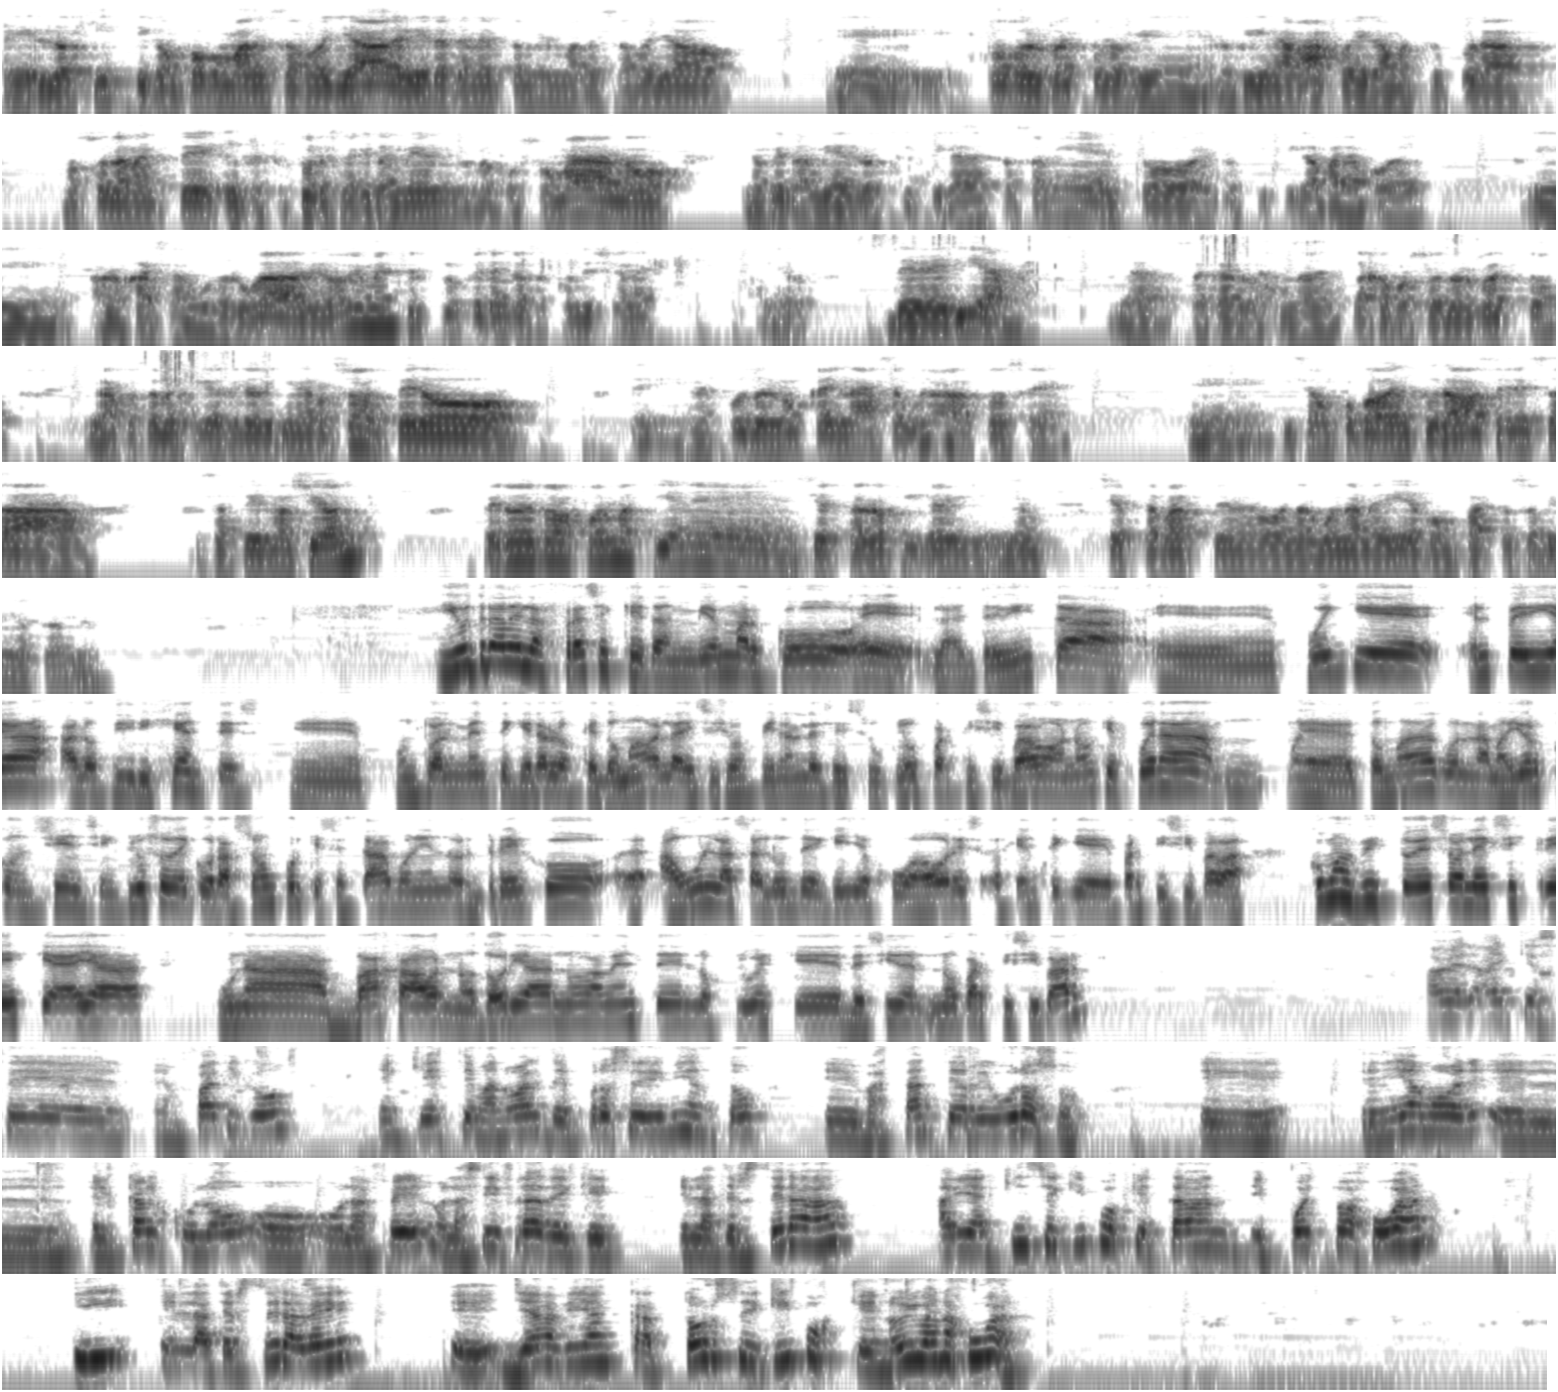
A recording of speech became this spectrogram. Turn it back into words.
eh, logística un poco más desarrollada, debiera tener también más desarrollado eh, todo el resto lo que, lo que viene abajo, digamos, estructura, no solamente infraestructura, sino que también recursos humanos, sino que también logística de desplazamiento, logística para poder eh, alojarse en algunos lugares. Obviamente el club que tenga esas condiciones debería sacar una ventaja por sobre el resto, y bajo esa lógica creo que tiene razón, pero en el fútbol nunca hay nada asegurado, entonces eh, quizá un poco aventurado hacer esa, esa, afirmación, pero de todas formas tiene cierta lógica y en cierta parte o en alguna medida comparto su opinión también. Y otra de las frases que también marcó eh, la entrevista eh, fue que él pedía a los dirigentes, eh, puntualmente, que eran los que tomaban la decisión final de si su club participaba o no, que fuera mm, tomada con la mayor conciencia, incluso de corazón, porque se estaba poniendo en riesgo aún la salud de aquellos jugadores o gente que participaba. ¿Cómo has visto eso, Alexis? ¿Crees que haya una baja notoria nuevamente en los clubes que deciden no participar? A ver, hay que ser enfático en que este manual de procedimiento es bastante riguroso. Eh, teníamos el, cálculo o, la fe, o la cifra de que en la tercera A habían 15 equipos que estaban dispuestos a jugar y en la tercera B eh, ya habían 14 equipos que no iban a jugar.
